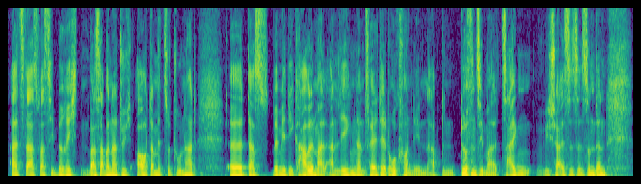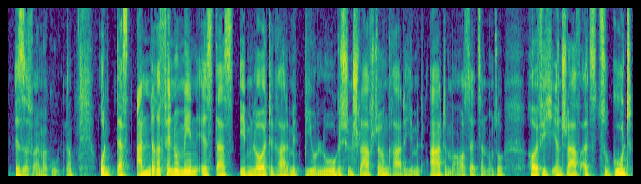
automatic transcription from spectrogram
als das, was sie berichten. Was aber natürlich auch damit zu tun hat, äh, dass wenn wir die Kabel mal anlegen, dann fällt der Druck von denen ab. Dann dürfen sie mal zeigen, wie scheiße es ist und dann ist es auf einmal gut. Ne? Und das andere Phänomen ist, dass eben Leute gerade mit biologischen Schlafstörungen, gerade hier mit Atemaussetzern und so, häufig ihren Schlaf als zu gut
